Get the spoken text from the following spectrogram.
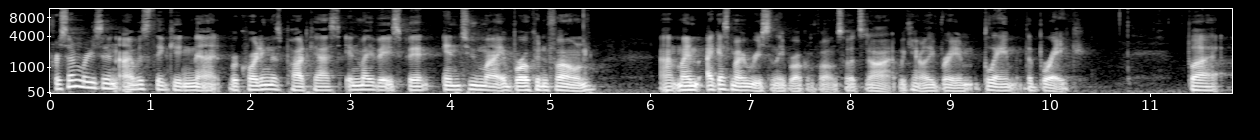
For some reason, I was thinking that recording this podcast in my basement into my broken phone uh, my I guess my recently broken phone, so it's not. We can't really blame blame the break, but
